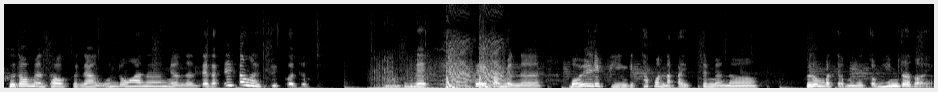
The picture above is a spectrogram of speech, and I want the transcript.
그러면서 그냥 운동하면은 내가 1등 할 수 있거든. 음, 근데 해외 가면은 멀리 비행기 타고 나가 있으면은 그런 것 때문에 좀 힘들어요.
